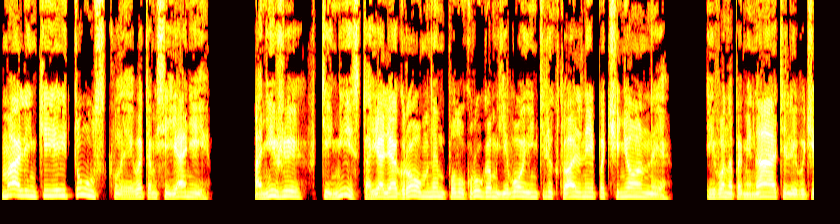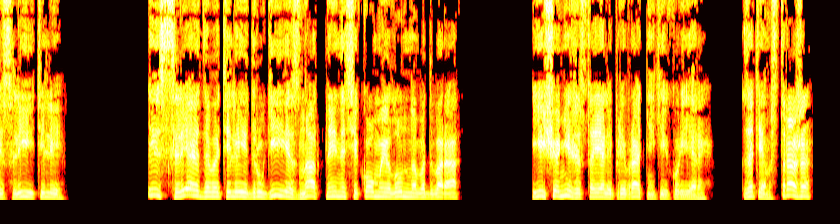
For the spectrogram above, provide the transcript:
маленькие и тусклые в этом сиянии. Они же в тени стояли огромным полукругом его интеллектуальные подчиненные, его напоминатели, вычислители, исследователи и другие знатные насекомые лунного двора. Еще ниже стояли привратники и курьеры. Затем стража.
